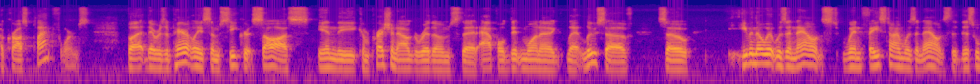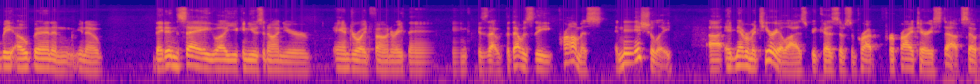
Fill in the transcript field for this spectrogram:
across platforms. But there was apparently some secret sauce in the compression algorithms that Apple didn't want to let loose of. So even though it was announced when FaceTime was announced that this will be open and, you know, they didn't say, well, you can use it on your Android phone or anything because that but that was the promise initially. Uh, it never materialized because of some pro- proprietary stuff. So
